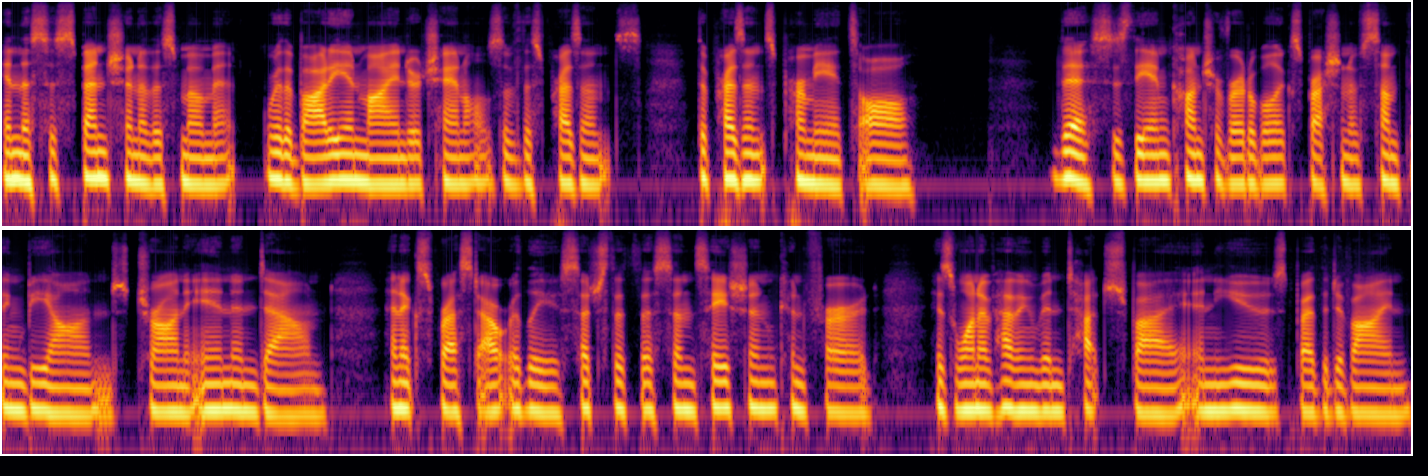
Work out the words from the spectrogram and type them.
In the suspension of this moment, where the body and mind are channels of this presence, the presence permeates all. This is the incontrovertible expression of something beyond, drawn in and down, and expressed outwardly, such that the sensation conferred is one of having been touched by and used by the divine.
